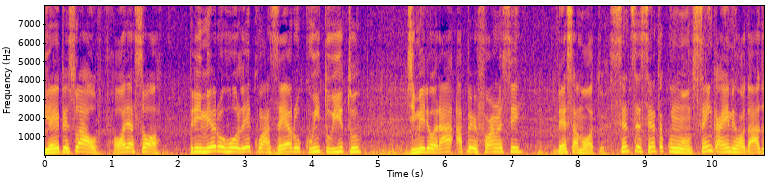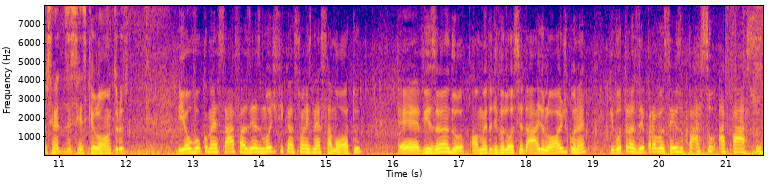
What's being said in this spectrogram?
E aí pessoal, olha só, primeiro rolê com a zero, com o intuito de melhorar a performance dessa moto. 160 com 100 km rodado, 116 km E eu vou começar a fazer as modificações nessa moto é, Visando aumento de velocidade, lógico, né? E vou trazer para vocês o passo a passo.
